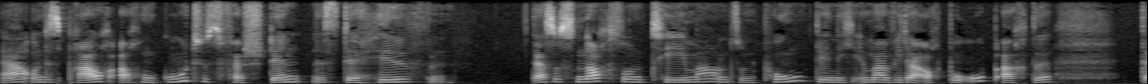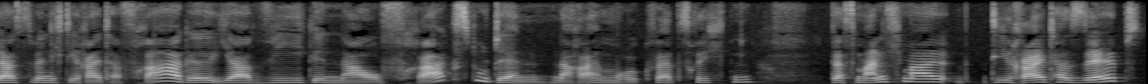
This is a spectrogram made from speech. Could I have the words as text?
ja, und es braucht auch ein gutes Verständnis der Hilfen. Das ist noch so ein Thema und so ein Punkt, den ich immer wieder auch beobachte, dass wenn ich die Reiter frage, ja, wie genau fragst du denn nach einem Rückwärtsrichten, dass manchmal die Reiter selbst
